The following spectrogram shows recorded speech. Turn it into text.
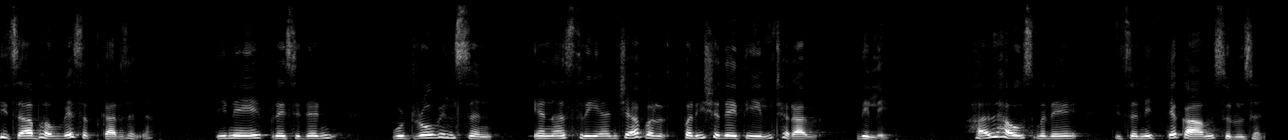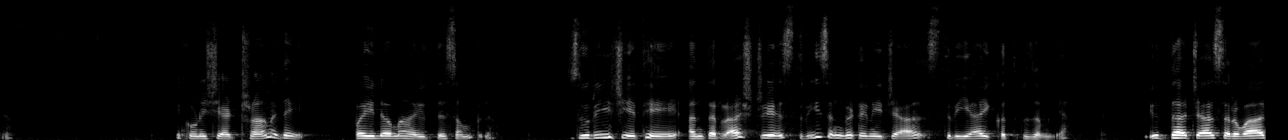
तिचा भव्य सत्कार झाला. तिने प्रेसिडेंट वुड्रो विल्सन यांना स्त्रियांच्या पर परिषदेतील ठराव दिले. हल हाऊसमध्ये तिचं नित्य काम सुरू झालं. एकोणीसशे अठरामध्ये पहिलं महायुद्ध संपलं. झुरीच येथे आंतरराष्ट्रीय स्त्री संघटनेच्या स्त्रिया एकत्र जमल्या. युद्धाच्या सर्वात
